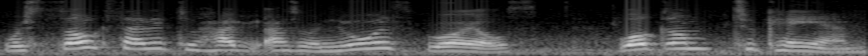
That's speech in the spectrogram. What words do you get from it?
We're so excited to have you as our newest Royals. Welcome to KM.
